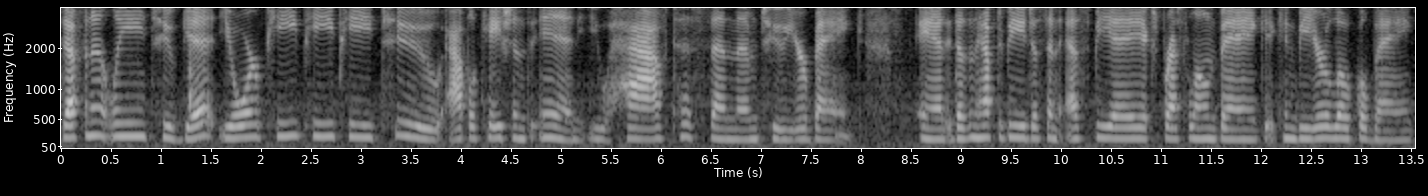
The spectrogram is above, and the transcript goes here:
definitely to get your PPP2 applications in, you have to send them to your bank. And it doesn't have to be just an SBA Express Loan Bank. It can be your local bank.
